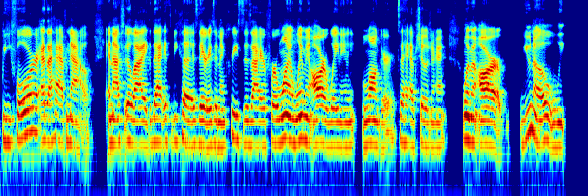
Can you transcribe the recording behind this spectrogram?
before as I have now. And I feel like that is because there is an increased desire. For one, women are waiting longer to have children. Women are, you know, we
